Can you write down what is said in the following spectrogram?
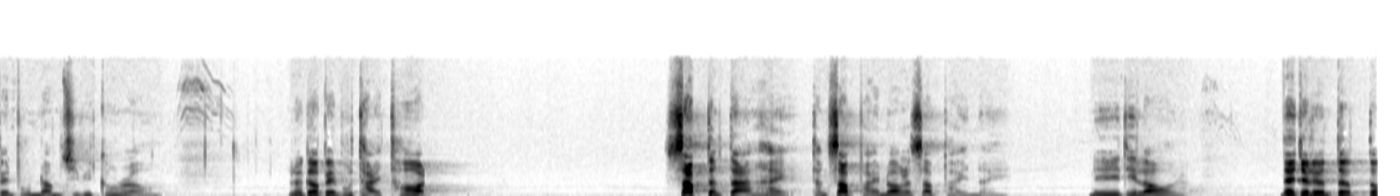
เป็นผู้นำชีวิตของเรา แล้วก็เป็นผู้ถ่ายทอด ทรัพย์ต่าง ๆ ให้ทั้งทรัพย์ภายนอกและทรัพย์ภายใน นี่ที่เราได้เจริญเติบโต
